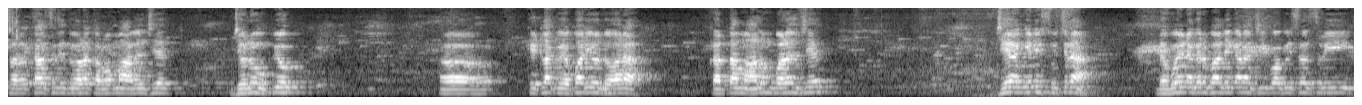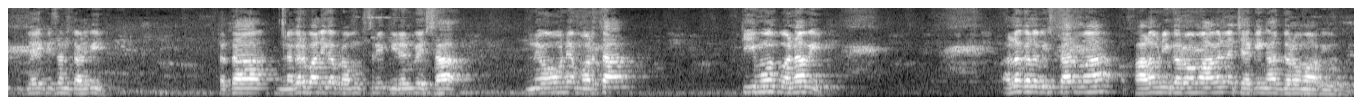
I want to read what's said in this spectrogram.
સરકારશ્રી દ્વારા કરવામાં આવેલ છે, જેનો ઉપયોગ કેટલાક વેપારીઓ દ્વારા કરતા માલુમ પડેલ છે. જે અંગેની સૂચના ડભોઈ નગરપાલિકાના ચીફ ઓફિસર શ્રી જયકિશન તડવી તથા નગરપાલિકા પ્રમુખ શ્રી કિરણભાઈ શાહ નેઓને મળતા ટીમો બનાવી અલગ અલગ વિસ્તારમાં ફાળવણી કરવામાં આવેલ અને ચેકિંગ હાથ ધરવામાં આવ્યું હતું.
